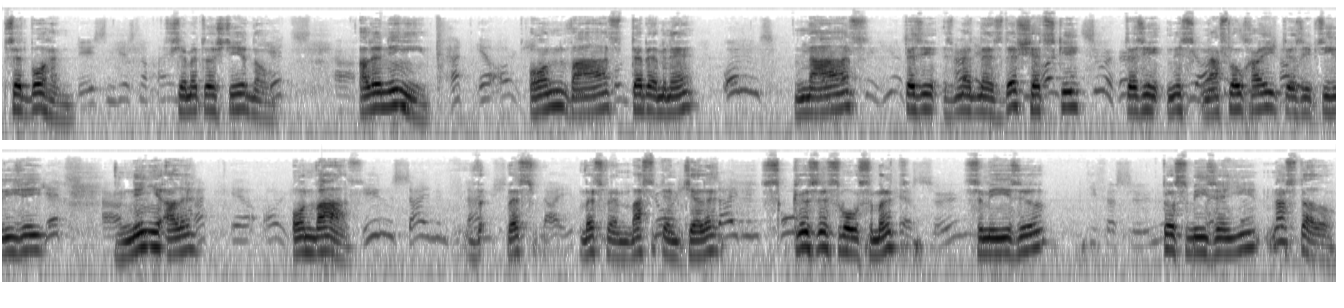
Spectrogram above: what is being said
před Bohem. Čteme to ještě jednou. Ale nyní on vás, tebe, mne, nás, kteří jsme dnes zde všecky, kteří naslouchají, kteří přihlížejí, nyní ale on vás ve, ve svém masitém těle skrze svou smrt smířil, to smíření nastalo.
